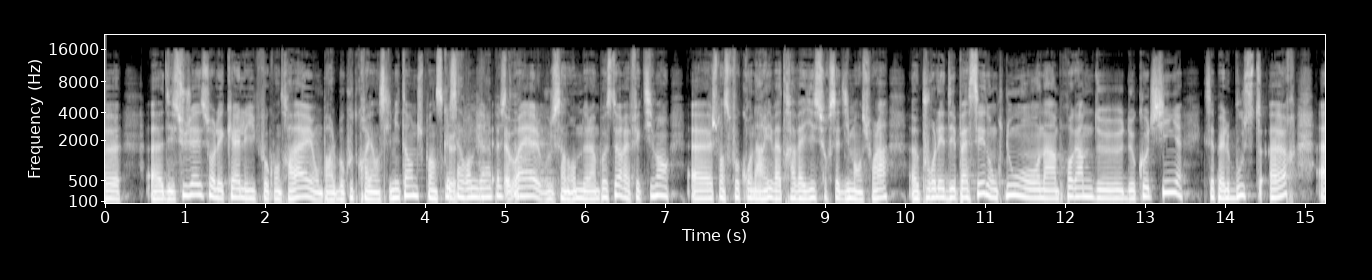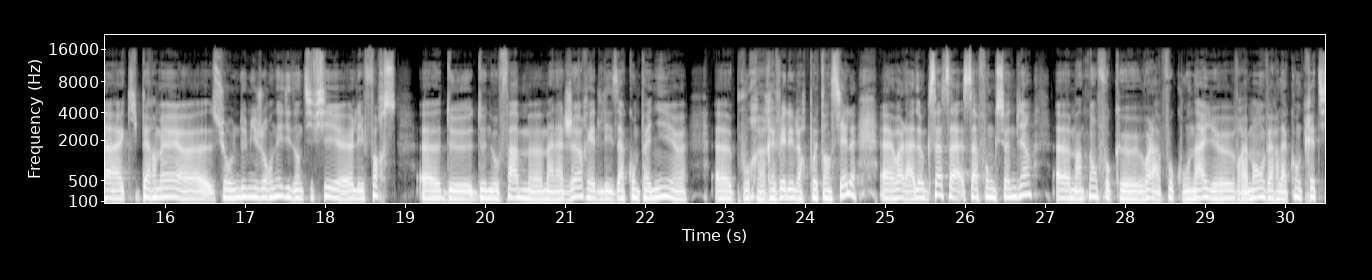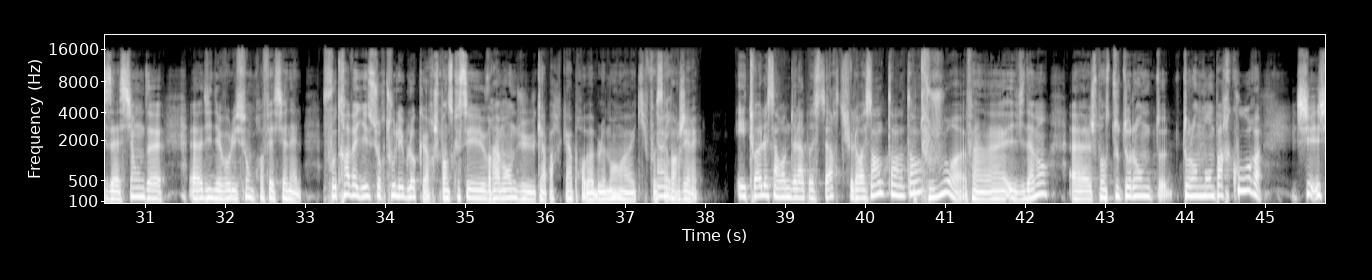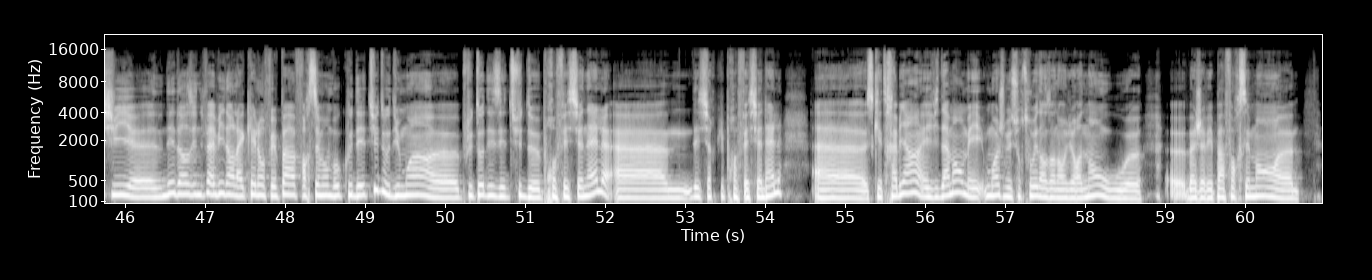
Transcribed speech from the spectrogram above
euh, des sujets sur lesquels il faut qu'on travaille. On parle beaucoup de croyances limitantes. Je pense que le syndrome de l'imposteur. ouais, le syndrome de l'imposteur. Effectivement, euh, je pense qu'il faut qu'on arrive à travailler sur ces dimensions-là euh, pour les dépasser. Donc nous, on a un programme de, de coaching qui s'appelle Boost Heure, qui permet sur une demi-journée d'identifier les forces de, de nos femmes managers et de les accompagner pour révéler leur potentiel. voilà, donc ça, ça, ça fonctionne bien. maintenant, faut que voilà, faut qu'on aille vraiment vers la concrétisation euh, d'une évolution professionnelle. Il faut travailler sur tous les bloqueurs. Je pense que c'est vraiment du cas par cas probablement euh, qu'il faut savoir gérer. Et toi, le syndrome de l'imposteur, tu le ressens de temps en temps? Toujours, enfin évidemment. Euh, je pense tout au long de, tout au long de mon parcours, je, je suis euh, née dans une famille dans laquelle on fait pas forcément beaucoup d'études, ou du moins euh, plutôt des études professionnelles, euh, des circuits professionnels, euh, ce qui est très bien évidemment. Mais moi, je me suis retrouvée dans un environnement où bah, j'avais pas forcément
